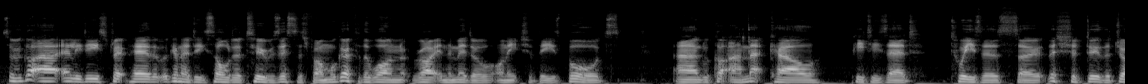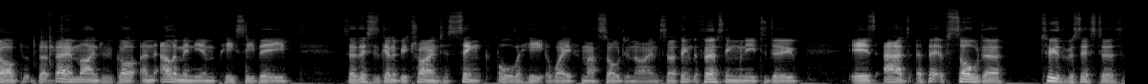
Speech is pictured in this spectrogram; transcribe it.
So we've got our LED strip here that we're going to desolder two resistors from. We'll go for the one right in the middle on each of these boards. And we've got our Metcal PTZ tweezers, so this should do the job, but bear in mind we've got an aluminium PCB so this is going to be trying to sink all the heat away from our soldering iron. So I think the first thing we need to do is add a bit of solder to the resistor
